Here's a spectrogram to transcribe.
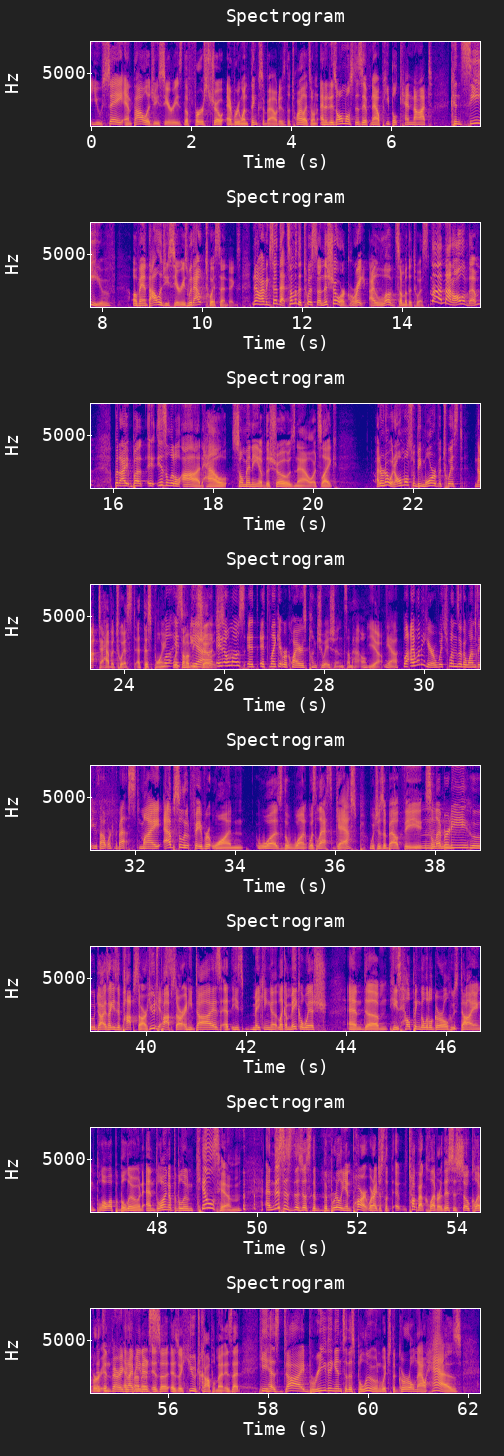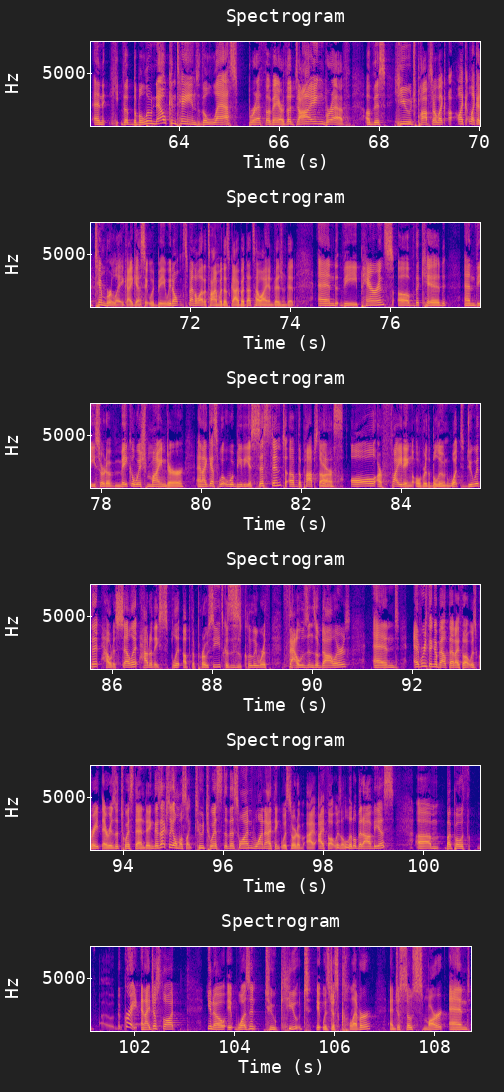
you say anthology series, the first show everyone thinks about is the Twilight Zone, and it is almost as if now people cannot conceive of anthology series without twist endings. Now, having said that, some of the twists on this show are great. I loved some of the twists. Not, not all of them, but I but it is a little odd how so many of the shows now it's like I don't know. It almost would be more of a twist not to have a twist at this point with some of these yeah, shows. It almost it it's like it requires punctuation somehow. Yeah. Yeah. Well, I want to hear which ones are the ones that you thought worked the best. My absolute favorite one was the one was Last Gasp, which is about the celebrity who dies. Like he's a pop star, huge Mm. Yes. pop star, and he dies. At he's making a, like a make a wish. And um, he's helping the little girl who's dying blow up a balloon, and blowing up the balloon kills him. and this is the, just the, the brilliant part where I just uh, talk about clever. This is so clever, It's a very and I mean premise. it is a is a huge compliment. Is that he has died breathing into this balloon, which the girl now has, and he, the the balloon now contains the last breath of air, the dying breath of this huge pop star, like uh, like like a Timberlake, I guess it would be. We don't spend a lot of time with this guy, but that's how I envisioned it. And the parents of the kid and the sort of make a wish minder, and I guess what would be the assistant of the pop star, Yes. all are fighting over the balloon. What to do with it, how to sell it, how do they split up the proceeds? Because this is clearly worth thousands of dollars. And everything about that I thought was great. There is a twist ending. There's actually almost like two twists to this one. One I think was sort of, I, I thought was a little bit obvious, um, but both uh, great. And I just thought, you know, it wasn't too cute. It was just clever and just so smart. And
